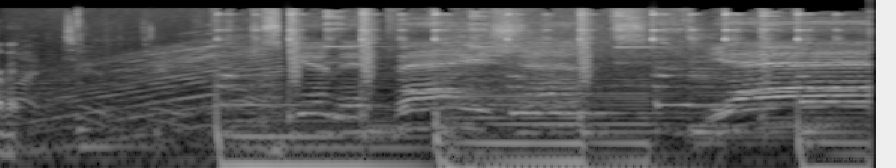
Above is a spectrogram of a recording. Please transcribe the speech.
Perfect. One, two, three. Just give me patience. Yeah.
